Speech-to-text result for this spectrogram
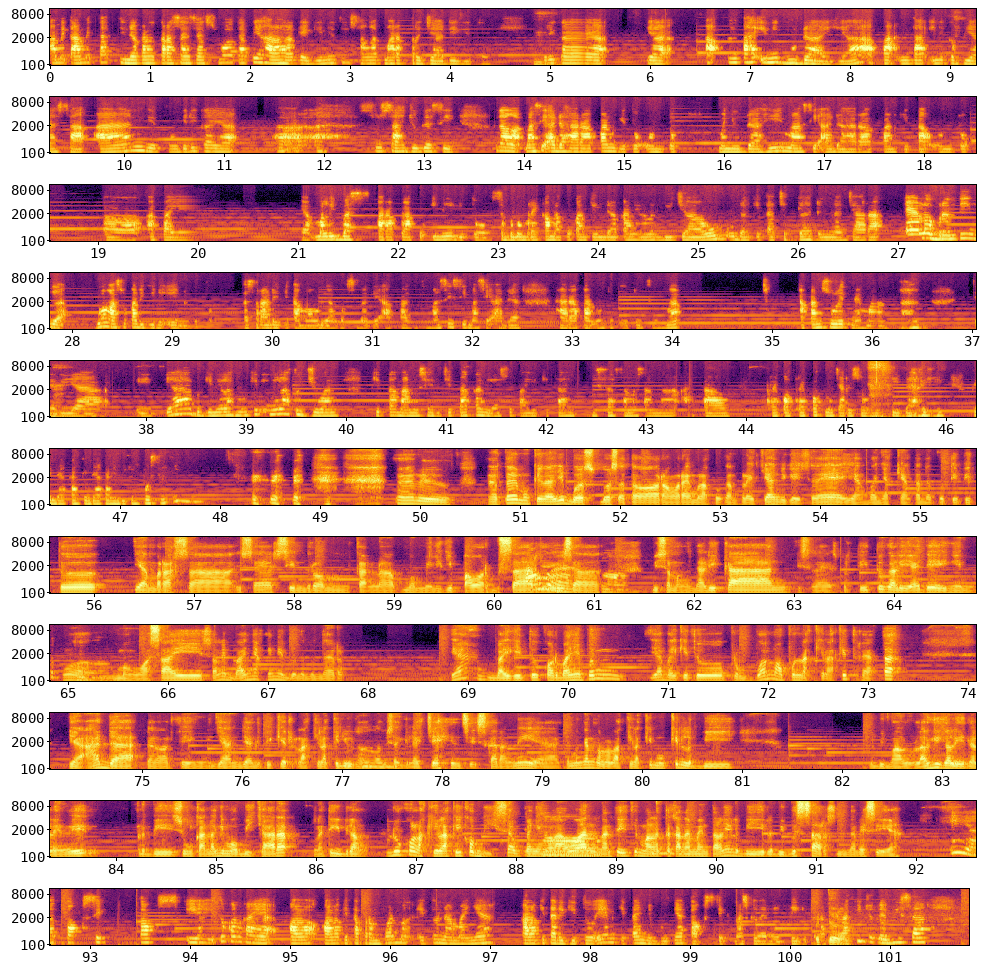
amit-amit tindakan kekerasan seksual tapi hal-hal kayak gini tuh sangat marak terjadi gitu hmm. jadi kayak ya entah ini budaya apa entah ini kebiasaan gitu. Jadi kayak uh, susah juga sih. Nggak, nggak masih ada harapan gitu untuk menyudahi masih ada harapan kita untuk uh, apa ya ya melibas para pelaku ini gitu. Sebelum mereka melakukan tindakan yang lebih jauh udah kita cegah dengan cara eh lo berhenti nggak gue nggak suka diginiin gitu. Terserah deh kita mau dianggap sebagai apa gitu. Masih sih masih ada harapan untuk itu. Cuma akan sulit memang. Jadi ya ya beginilah mungkin inilah tujuan kita manusia diciptakan ya supaya kita bisa sama-sama atau repot-repot mencari solusi dari tindakan-tindakan yang bikin pusing ini. Aduh, atau mungkin aja bos-bos atau orang-orang yang melakukan pelecehan juga istilahnya yang banyak yang tanda kutip itu ya merasa saya sindrom karena memiliki power besar power. bisa oh. bisa mengendalikan istilahnya seperti itu kali ya dia ingin wah, menguasai soalnya banyak ini benar-benar ya baik itu korbannya pun ya baik itu perempuan maupun laki-laki ternyata ya ada dalam arti jangan jangan dipikir laki-laki juga nggak hmm. bisa dilecehin sih sekarang nih ya cuman kan kalau laki-laki mungkin lebih lebih malu lagi kali dalam ini lebih sungkan lagi mau bicara nanti bilang lu kok laki-laki kok bisa bukannya oh. ngelawan? Nanti itu malah tekanan mentalnya lebih lebih besar sebenarnya sih ya. Iya toxic toks iya itu kan kayak kalau kalau kita perempuan itu namanya kalau kita digituin kita nyebutnya toxic masculinity gitu. Laki-laki juga bisa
